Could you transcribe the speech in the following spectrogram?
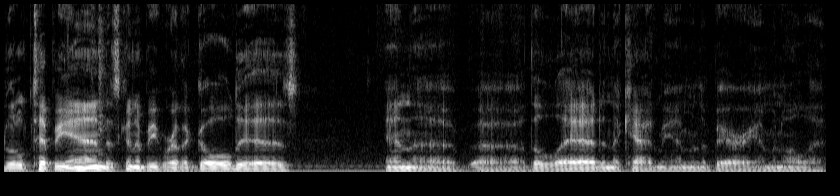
little tippy end, is going to be where the gold is, and the uh, the lead and the cadmium and the barium and all that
